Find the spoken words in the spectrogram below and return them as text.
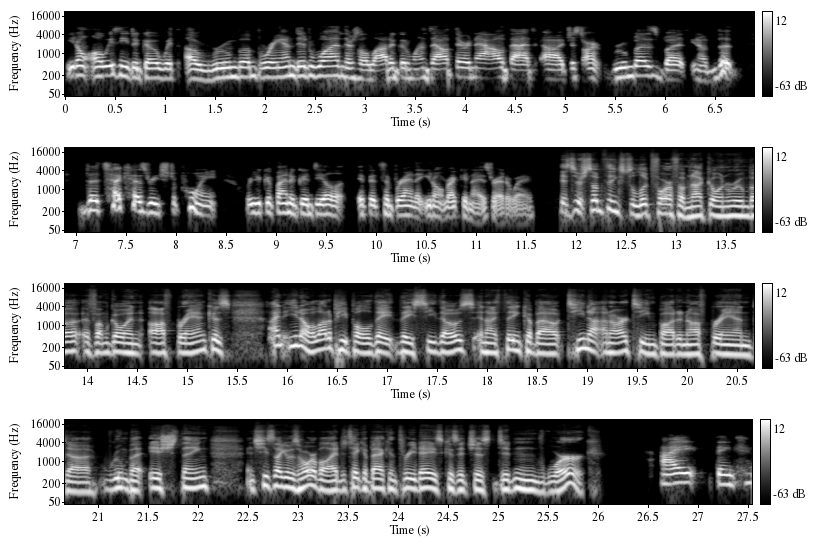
You don't always need to go with a Roomba branded one. There's a lot of good ones out there now that uh, just aren't Roombas, but you know the the tech has reached a point where you can find a good deal if it's a brand that you don't recognize right away. Is there some things to look for if I'm not going Roomba, if I'm going off brand? Because I, you know, a lot of people they they see those, and I think about Tina on our team bought an off brand uh, Roomba ish thing, and she's like, it was horrible. I had to take it back in three days because it just didn't work. I think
